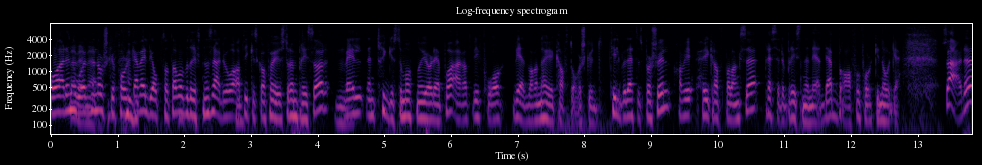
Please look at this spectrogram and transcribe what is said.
Og er det noe det norske folk er veldig opptatt av, og bedriftene, så er det jo at vi ikke skal få høye strømpriser. Mm. Vel, den tryggeste måten å gjøre det på, er at vi får vedvarende høye kraftoverskudd. Tilbud og etterspørsel. Har vi høy kraftbalanse, presser det prisene ned. Det er bra for folk i Norge. Så er det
